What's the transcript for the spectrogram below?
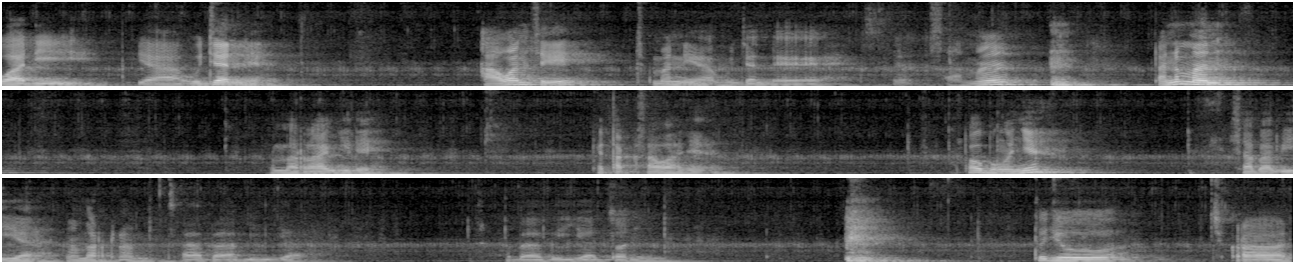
Wadi. Ya, hujan ya. Awan sih, cuman ya hujan deh. Ya, sama tanaman. Gambar lagi deh. Petak sawahnya. Apa hubungannya? Sababiyah nomor 6. Sababiyah. Sababiyatun. 7. Cekron.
